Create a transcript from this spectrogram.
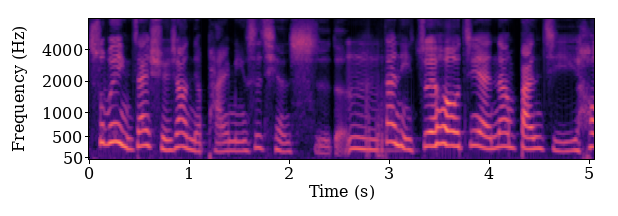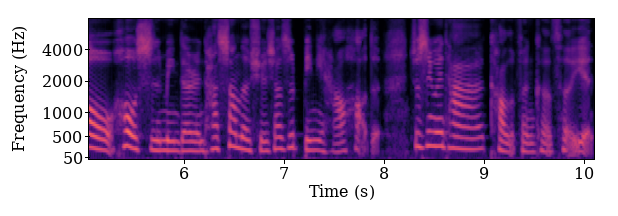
说不定你在学校你的排名是前十的，嗯，但你最后竟然让班级后后十名的人，他上的学校是比你还要好的，就是因为他考了分科测验。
